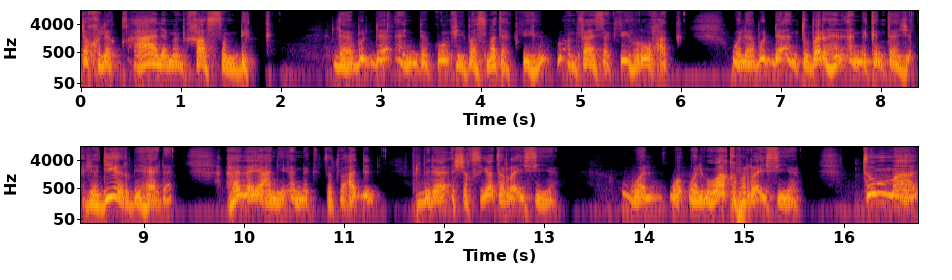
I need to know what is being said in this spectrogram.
تخلق عالما خاصا بك. لابد أن تكون في بصمتك فيه أنفاسك فيه روحك ولا بد أن تبرهن أنك أنت ج- جدير بهذا. هذا يعني أنك ستعدد في البداية الشخصيات الرئيسية وال- والمواقف الرئيسية. ثم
